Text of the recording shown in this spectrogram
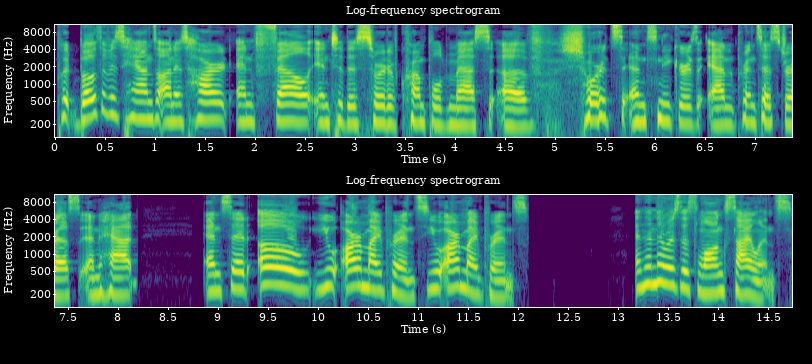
put both of his hands on his heart and fell into this sort of crumpled mess of shorts and sneakers and princess dress and hat and said, Oh, you are my prince. You are my prince. And then there was this long silence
